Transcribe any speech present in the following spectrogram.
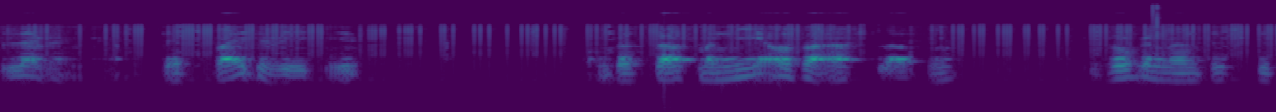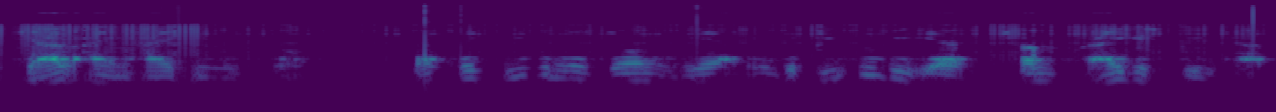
leveln kann. Der zweite Weg ist, und das darf man nie außer Acht lassen, sogenannte Spezialeinheiten-Missionen. Das sind diese Missionen sehr in Gebieten, die ihr schon freigespielt habt.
